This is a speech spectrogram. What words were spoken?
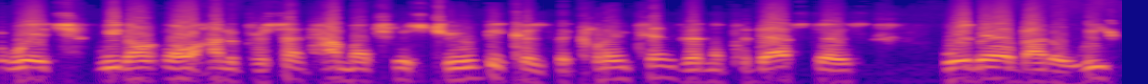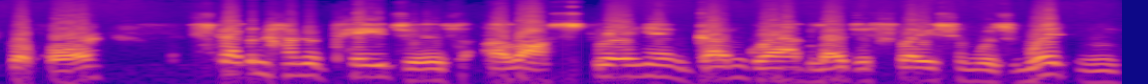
which we don't know 100% how much was true because the Clintons and the Podestas were there about a week before. 700 pages of Australian gun grab legislation was written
